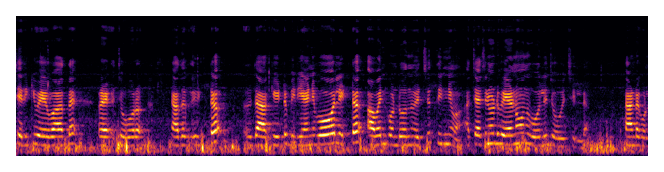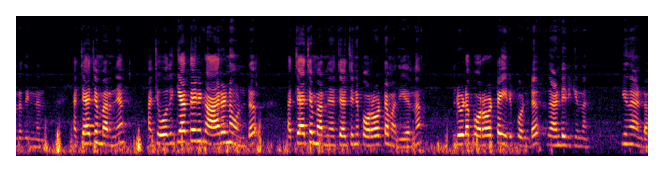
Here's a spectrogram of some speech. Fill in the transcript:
ശരിക്ക് വേവാത്ത ചോറ്. അത് ഇട്ട് ഇതാക്കിയിട്ട് ബിരിയാണി പോലെ ഇട്ട് അവൻ കൊണ്ടുവന്ന് വെച്ച് തിന്നുക അച്ചാച്ചനോട് വേണമെന്ന് പോലും ചോദിച്ചില്ല. താണ്ട കൊണ്ട് തിന്നുന്നു. അച്ചാച്ചൻ പറഞ്ഞ് ആ ചോദിക്കാത്തതിന് കാരണമുണ്ട്. അച്ചാച്ചൻ പറഞ്ഞ് അച്ചാച്ചന് പൊറോട്ട മതിയെന്ന്. എന്റെ ഇവിടെ പൊറോട്ട ഇരിപ്പുണ്ട്. ഇതാണ്ടിരിക്കുന്ന. ഇരിക്കുന്ന കണ്ടോ?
